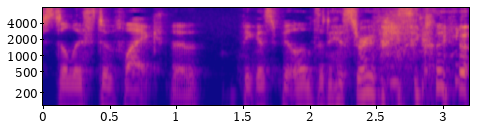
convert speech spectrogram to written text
just a list of like the biggest villains in history, basically.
